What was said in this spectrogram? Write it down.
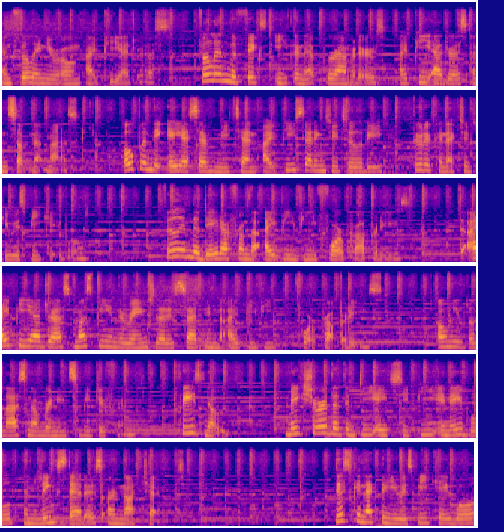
and fill in your own IP address. Fill in the fixed Ethernet parameters, IP address and subnet mask. Open the AS7010 IP settings utility through the connected USB cable. Fill in the data from the IPv4 properties. The IP address must be in the range that is set in the IPv4 properties. Only the last number needs to be different. Please note, make sure that the DHCP enabled and link status are not checked. Disconnect the USB cable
